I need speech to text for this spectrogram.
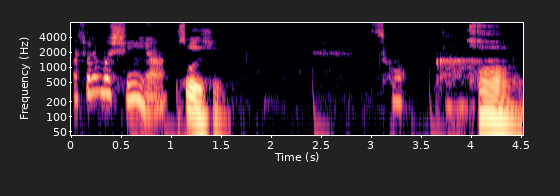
あ、それも深夜？そうです。そっか。はい、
